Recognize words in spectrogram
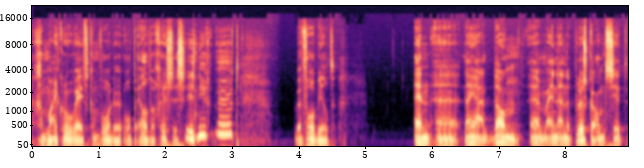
gemicrowaved kan worden op 11 augustus. Is niet gebeurd. Bijvoorbeeld. En nou ja, dan. Um, en aan de pluskant zit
